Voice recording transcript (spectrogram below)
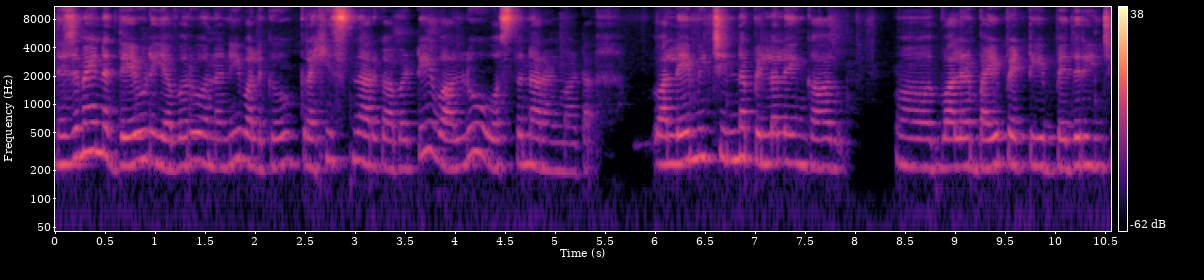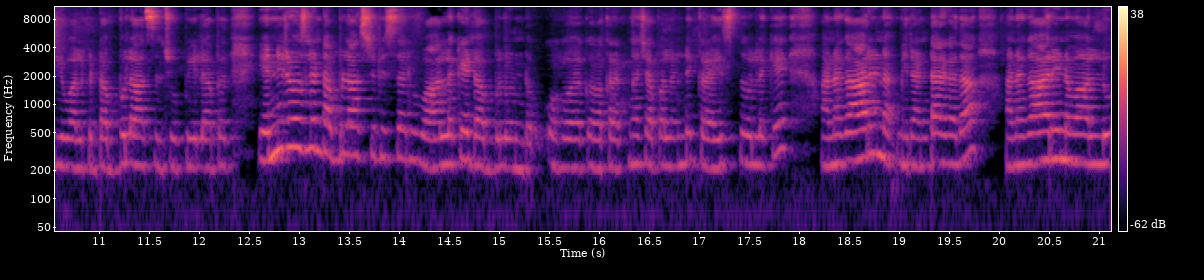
నిజమైన దేవుడు ఎవరు అనని వాళ్ళకు గ్రహిస్తున్నారు కాబట్టి వాళ్ళు వస్తున్నారనమాట వాళ్ళేమి చిన్న పిల్లలేం కాదు. వాళ్ళని భయపెట్టి బెదిరించి వాళ్ళకి డబ్బులు ఆశలు చూపి లేకపోతే ఎన్ని రోజులని డబ్బులు ఆశ చూపిస్తారు? వాళ్ళకే డబ్బులు ఉండవు. ఒక ఒక రకంగా చెప్పాలంటే క్రైస్తవులకే అనగారిన మీరు అంటారు కదా అనగారిన వాళ్ళు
